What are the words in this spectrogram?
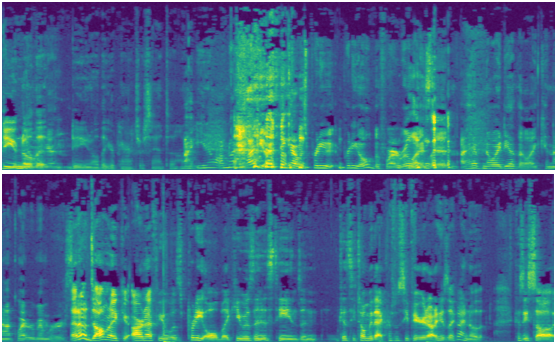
Do you know no that? idea. Do you know that your parents are Santa? huh? I, you know, I'm not gonna lie to you. I think I was pretty pretty old before I realized it. I have no idea though. I cannot quite remember. so- I know Dominic, our nephew, was pretty old. Like he was in his teens, and because he told me that Christmas, he figured out. He was like, "I know that," because he saw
